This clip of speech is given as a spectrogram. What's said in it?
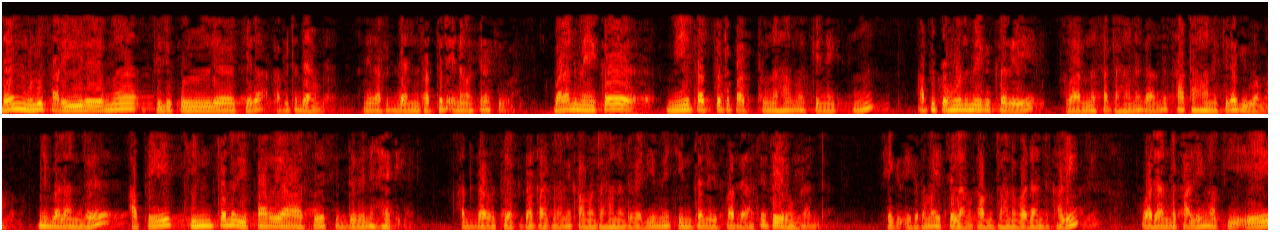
දැන් මුළු ශරීරයම පිළිකුල්ය කියලා අපිට දැනුණා. නේද? අපිට දැනෙන තත්ත්වයට එනවා කියලා කිව්වා. බලන්න මේක මේ තත්ත්වයටපත් වුනහම කෙනෙක් අපි කොහොමද මේක කරේ වර්ණ සටහන ගන්න සටහන කියලා කිව්වම මේ බලන්න අපේ චින්තන විපර්යාසය සිද්ධ වෙන හැටි අද දවසේ අපි කතා කරන්නේ කමඨහනට වැඩිය මේ චින්තන විපර්යාසය තේරුම් ගන්න. ඒක ඒක තමයි ඉස්සෙල්ලාම කමඨහන වඩන්න කලින් වඩන්න කලින් අපි ඒ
